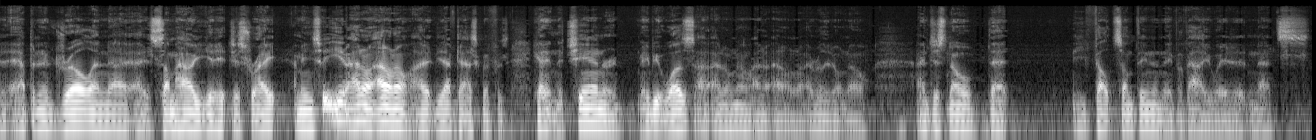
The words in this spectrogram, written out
It happened in a drill, and uh, somehow you get hit just right. I mean, so you know, I don't, I don't know. I, you'd have to ask him if it was, he got it in the chin, or maybe it was. I, I don't know. I don't, I don't know. I really don't know. I just know that he felt something, and they've evaluated it, and that's.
